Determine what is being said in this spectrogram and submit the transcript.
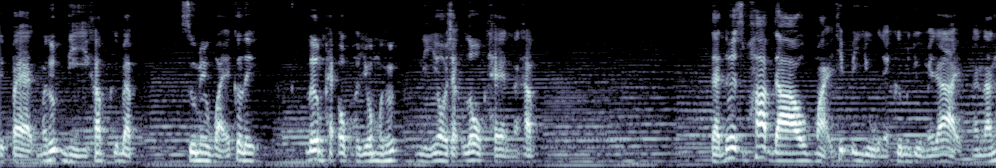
2048 มนุษย์หนีครับ คือแบบสู้ไม่ไหวก็เลยเริ่มแผ่อพยพมนุษย์หนีออกจากโลกแทนนะครับ แต่ด้วยสภาพดาวใหม่ที่ไปอยู่เนี่ยคือมันอยู่ไม่ได้ ดังนั้น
